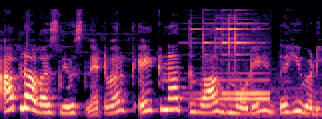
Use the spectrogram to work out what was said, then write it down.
आपला आवाज न्यूज नेटवर्क एकनाथ वाघ मोडे दहिवडी.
